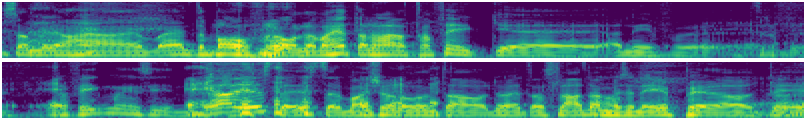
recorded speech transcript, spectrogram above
som det här, inte barnjournalen, vad heter det här trafik... Eh, ni, Trafikmagasin? Ja just det, just det, man körde runt där och du vet, och sladdar med sin EP ute i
